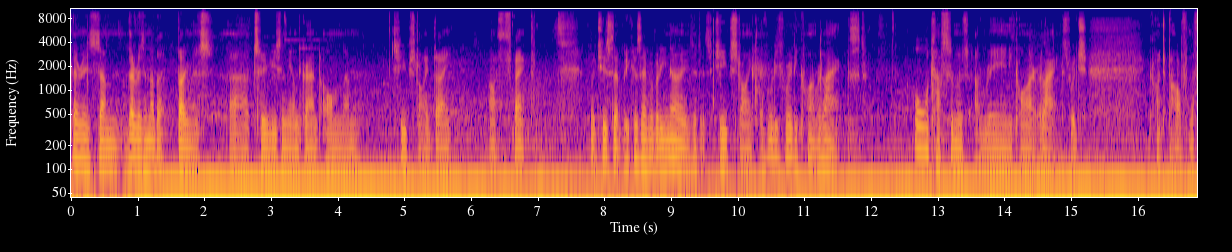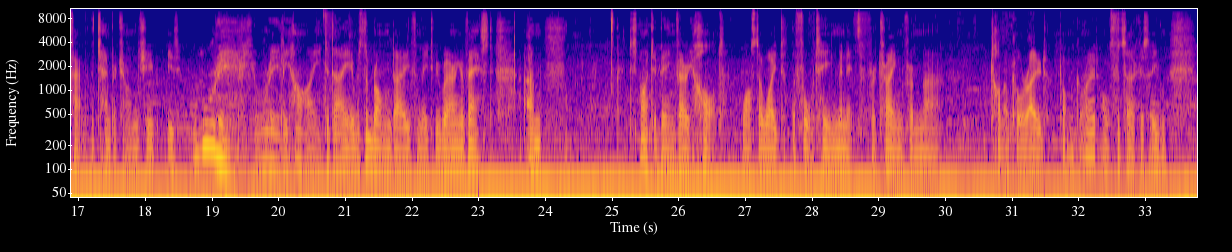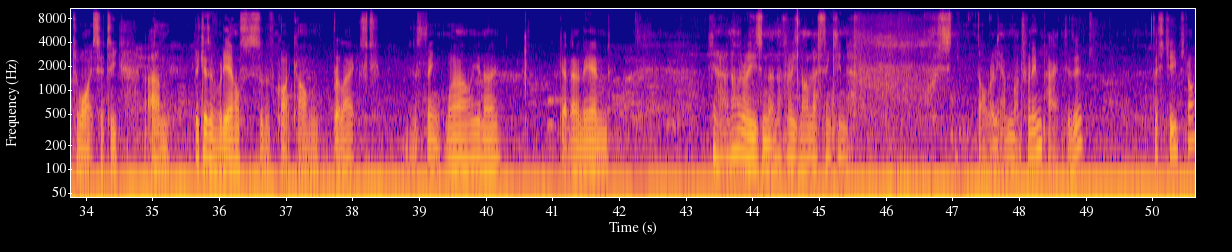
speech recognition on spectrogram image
There is um, there is another bonus uh, to using the underground on um, Tube Strike Day, I suspect, which is that because everybody knows that it's a Tube Strike, everybody's really quite relaxed. All customers are really quite relaxed, which quite apart from the fact that the temperature on the tube is really, really high today. It was the wrong day for me to be wearing a vest, um, despite it being very hot whilst I wait the 14 minutes for a train from uh, Tottenham Road, Tottenham Road, Oxford Circus even, to White City, um, because everybody else is sort of quite calm and relaxed. You just think, well, you know, get there in the end. Yeah, another reason, another reason I'm left thinking, it's not really having much of an impact, is it? This tube strike?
